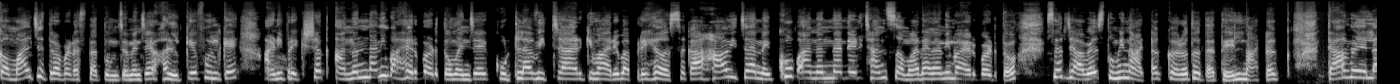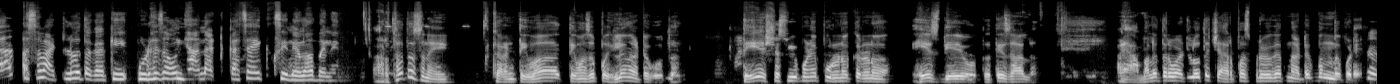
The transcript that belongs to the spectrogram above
कमाल चित्रपट असतात तुमचे. म्हणजे हलके फुलके आणि प्रेक्षक आनंदाने बाहेर पडतो. म्हणजे कुठला विचार किंवा अरे बापरे हे असं का? हा विचार नाही. खूप आनंदाने आणि छान समाधानाने बाहेर पडतो. सर ज्यावेळेस तुम्ही नाटक करत होता ते नाटक त्यावेळेला असं वाटलं होतं का की पुढे जाऊन ह्या नाटकाचा एक सिनेमा बनेल? अर्थातच नाही. कारण तेव्हा ते माझं पहिलं नाटक होतं ते यशस्वीपणे पूर्ण करणं हेच ध्येय होतं. ते झालं. आणि आम्हाला तर वाटलं होतं चार पाच प्रयोगात नाटक बंद पडेल.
